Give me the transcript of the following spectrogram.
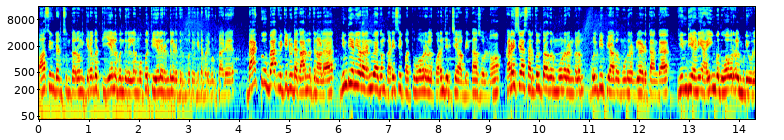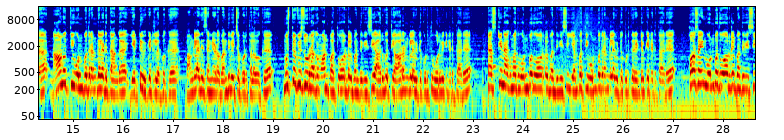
வாஷிங்டன் சுந்தரும் இருபத்தி ஏழு பந்துகள்ல முப்பத்தி ஏழு ரன்கள் எடுத்திருக்கும் போது விக்கெட் பறி கொடுத்தாரு. பேக் டு பேக் விக்கெட் விட்ட காரணத்தினால இந்திய அணியோட ரன் வேகம் கடைசி பத்து ஓவர்கள் குறைஞ்சிருச்சு அப்படின்னு தான் சொல்லணும். கடைசி கடைசியா சர்துல் தாகூர் மூணு ரன்களும் குல்தீப் யாதவ் மூணு ரன்கள் எடுத்தாங்க. இந்திய அணி ஐம்பது ஓவர்கள் முடிவுல நானூத்தி ஒன்பது ரன்கள் எடுத்தாங்க எட்டு விக்கெட் இழப்புக்கு. பங்களாதேஷ் அணியோட பந்து வீச்சை பொறுத்தளவுக்கு முஸ்தபிசூர் ரஹ்மான் பத்து ஓவர்கள் பந்து வீசி அறுபத்தி ஆறு ரன்களை விட்டு கொடுத்து ஒரு விக்கெட் எடுத்தாரு. டஸ்கின் அகமது ஒன்பது ஓவர்கள் பந்து வீசி எண்பத்தி ஒன்பது ரன்களை விட்டு கொடுத்து ரெண்டு விக்கெட் எடுத்தாரு. ஹோசைன் ஒன்பது ஓவர்கள் பந்து வீசி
